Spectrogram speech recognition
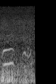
Oh,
